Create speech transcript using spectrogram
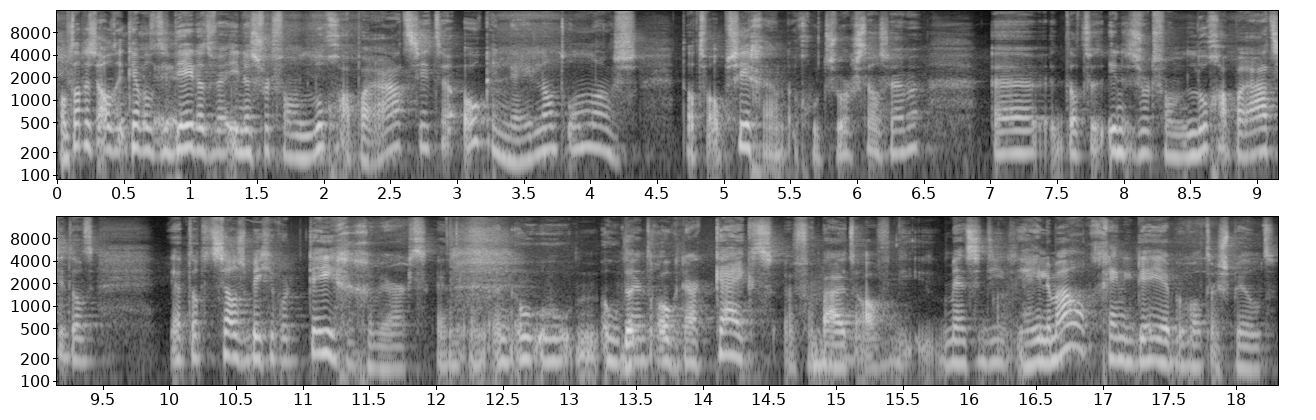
Want dat is altijd, ik heb altijd het idee dat we in een soort van logapparaat zitten, ook in Nederland, ondanks dat we op zich een goed zorgstelsel hebben. eh, dat we in een soort van logapparaat zitten, dat, ja, dat het zelfs een beetje wordt tegengewerkt. En, en, en hoe, hoe, hoe men er ook naar kijkt eh, van buitenaf. Die, mensen die helemaal geen idee hebben wat er speelt.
